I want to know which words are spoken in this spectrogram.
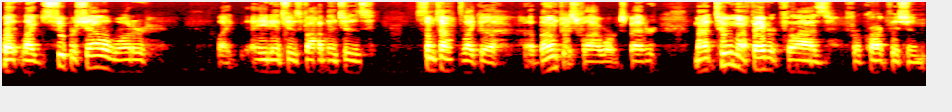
But like super shallow water, like eight inches, five inches, sometimes like a, a bonefish fly works better. My two of my favorite flies for carp fishing,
